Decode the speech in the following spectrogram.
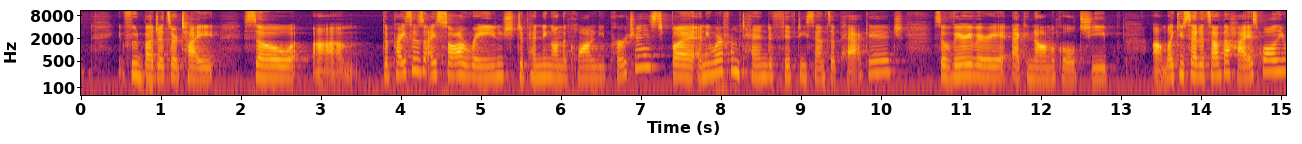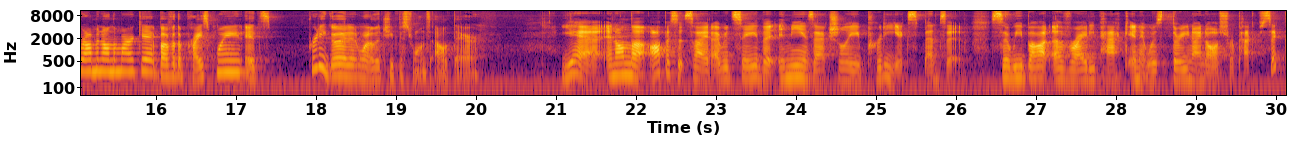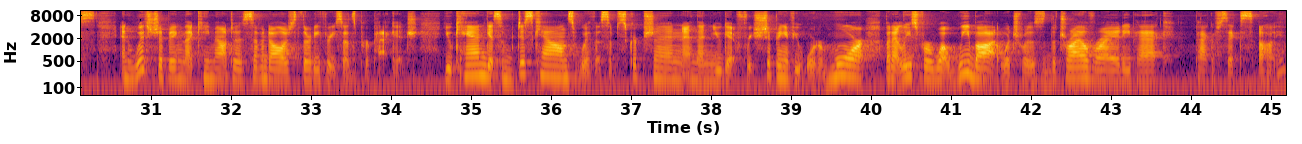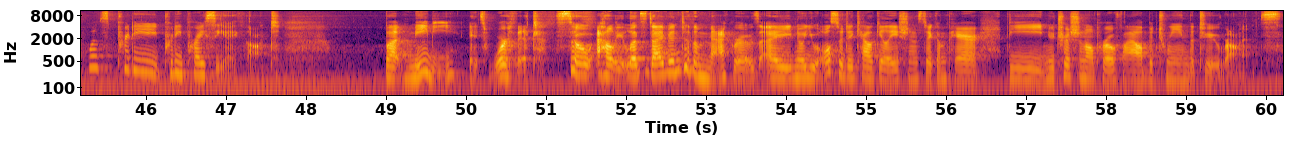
food budgets are tight. So, um, the prices I saw range depending on the quantity purchased, but anywhere from 10 to 50 cents a package. So, very, very economical, cheap. Um, like you said, it's not the highest quality ramen on the market, but for the price point, it's pretty good and one of the cheapest ones out there. Yeah, and on the opposite side, I would say that Immi is actually pretty expensive. So we bought a variety pack and it was $39 for a pack of six. And with shipping, that came out to $7.33 per package. You can get some discounts with a subscription, and then you get free shipping if you order more. But at least for what we bought, which was the trial variety pack, pack of six, uh, it was pretty pretty pricey. I thought but maybe it's worth it. So, Allie, let's dive into the macros. I know you also did calculations to compare the nutritional profile between the two ramens.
